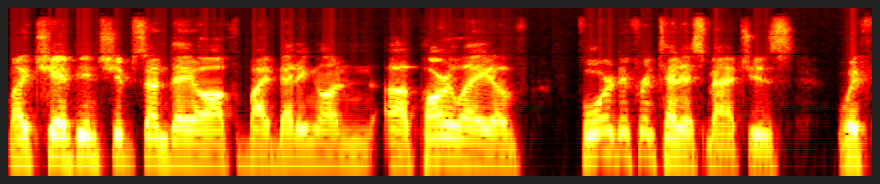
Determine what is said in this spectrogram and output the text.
my championship Sunday off by betting on a parlay of four different tennis matches. With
